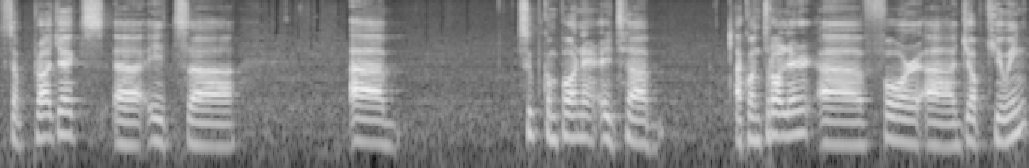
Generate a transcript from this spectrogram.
sub projects. Uh, it's uh, a subcomponent. It's a a controller for job queuing.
